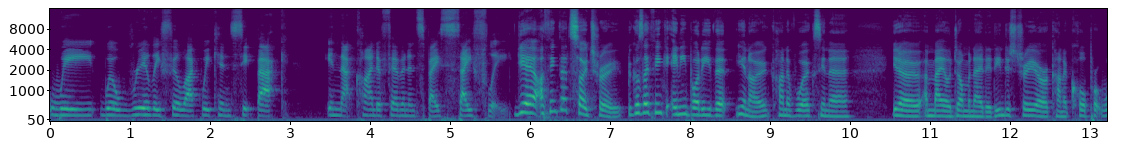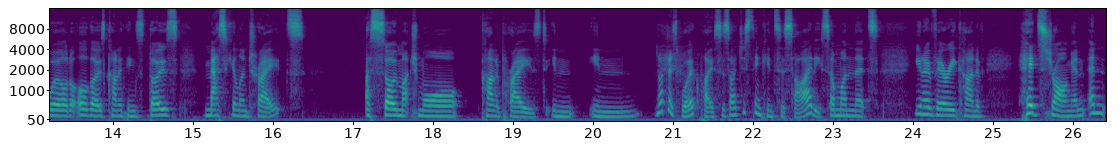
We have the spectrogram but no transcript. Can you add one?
we will really feel like we can sit back in that kind of feminine space safely. Yeah, I think that's so true because I think anybody that, you know, kind of works in a, you know, a male dominated industry or a kind of corporate world or all those kind of things, those masculine traits are so much more kind of praised in in not just workplaces, I just think in society, someone that's, you know, very kind of headstrong and and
